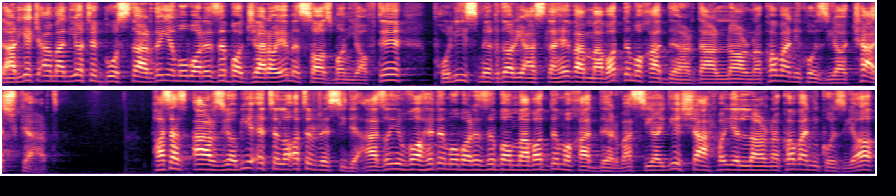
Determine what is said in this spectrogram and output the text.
در یک عملیات گسترده مبارزه با جرایم سازمان یافته پلیس مقداری اسلحه و مواد مخدر در لارناکا و نیکوزیا کشف کرد. پس از ارزیابی اطلاعات رسیده اعضای واحد مبارزه با مواد مخدر و سیایدی شهرهای لارناکا و نیکوزیا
